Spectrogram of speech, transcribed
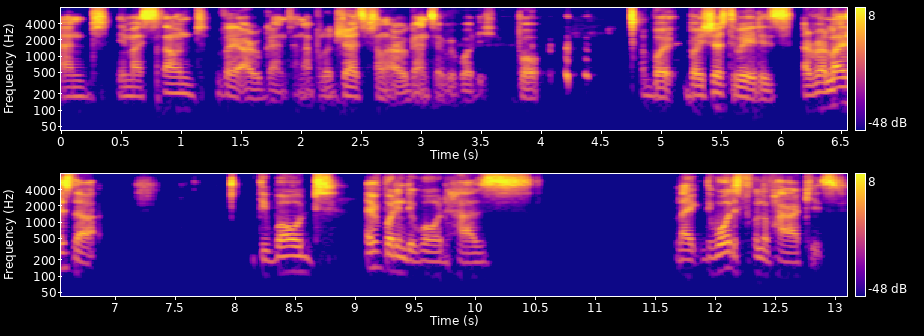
and it might sound very arrogant, and I apologize if I sound arrogant to everybody, but but but it's just the way it is. I realized that the world, everybody in the world has, like, the world is full of hierarchies,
